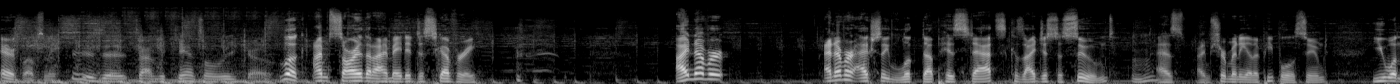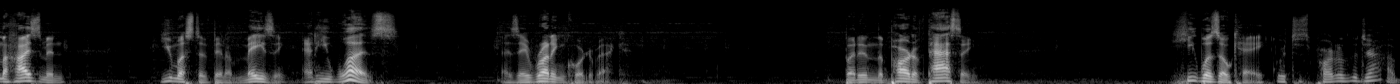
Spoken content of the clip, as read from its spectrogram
Eric loves me. It is uh, time to cancel Rico. Look, I'm sorry that I made a discovery. I never I never actually looked up his stats because I just assumed, as I'm sure many other people assumed, you won the Heisman. You must have been amazing. And he was as a running quarterback. But in the part of passing, he was okay. which is part of the job.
